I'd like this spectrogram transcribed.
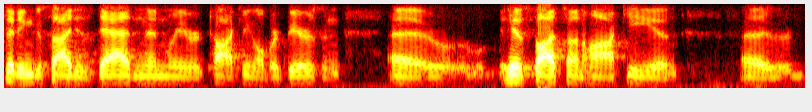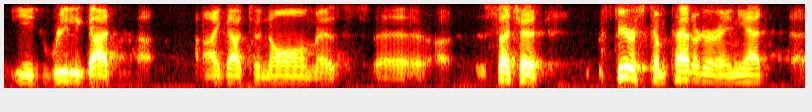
sitting beside his dad, and then we were talking over beers and uh, his thoughts on hockey, and uh, he really got I got to know him as uh, such a fierce competitor, and yet uh,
